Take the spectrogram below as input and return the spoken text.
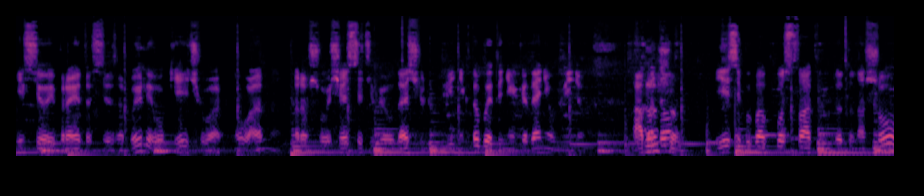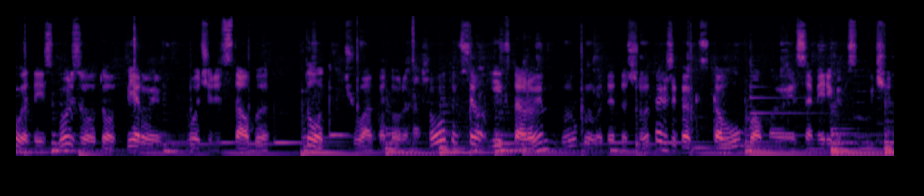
и все, и про это все забыли, окей, чувак, ну ладно, хорошо, счастья тебе, удачи, любви. Никто бы это никогда не увидел. А Хорошо. потом, если бы по постфактум кто-то нашел это, использовал, то в первую очередь стал бы тот чувак, который нашел это все, и вторым был бы вот это шоу. Так же, как с Колумбом и с Америкой Веспуччи.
